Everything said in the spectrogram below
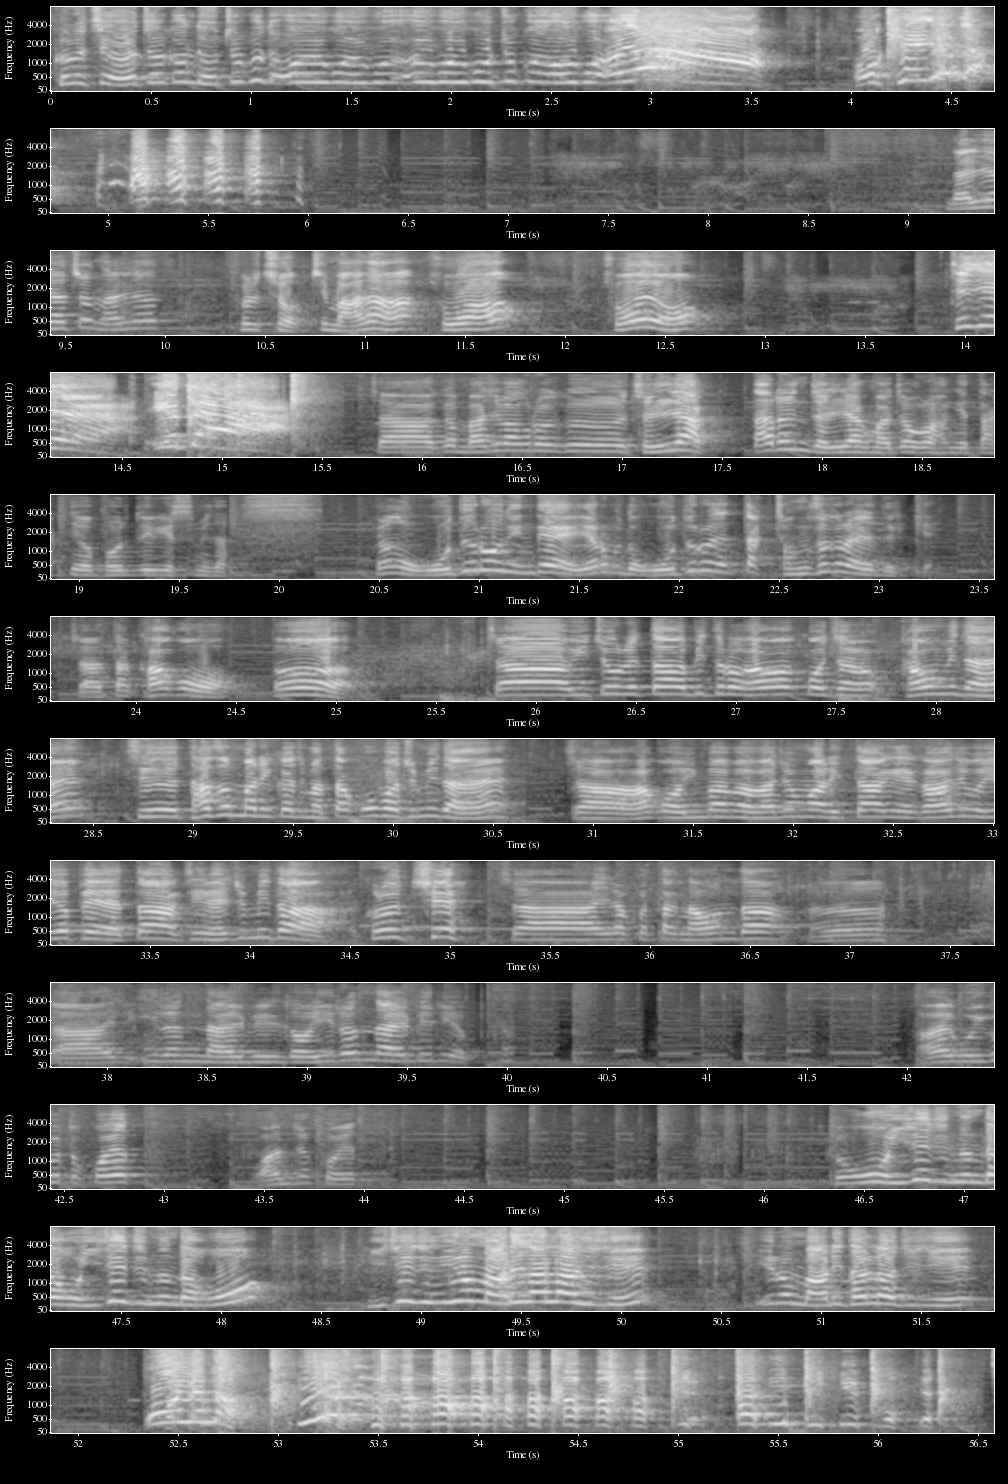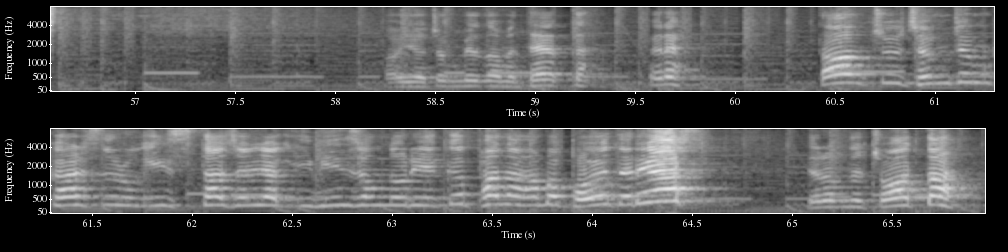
그렇지 어쩔 건데 어쩔 건데 어이구 어이구 어이구 어이구 조금 어이구 아야! 오케이 이겼다! 난리 났죠 난리 났죠 그렇죠. 지금 많아. 좋아. 좋아요. 지지! 이겼다! 자 그럼 마지막으로 그 전략 다른 전략 마지막으로 한 개딱 보여드리겠습니다. 이건 오드론인데 여러분들 오드론에 딱 정석을 알려드릴게 자 딱 가고 어 자 위쪽으로 딱 밑으로 가갖고 자 가봅니다. 저 다섯 마리까지만 딱 뽑아줍니다. 자 하고 이마마 마지막 마리 딱 해가지고 옆에 딱 지금 해줍니다. 그렇지. 자 이렇게 딱 나온다. 어 자 이런 날빌도 이런 날빌이 없다. 아이고 이것도 꼬였다. 완전 꼬였다. 그, 오 이제 짓는다고? 이제 짓는다고? 이제 짓 이런 말이 달라지지? 이런 말이 달라지지 오 이겼다! 이겼다 아니 이게 뭐야? 어, 요 정도면 됐다. 그래. 다음 주 점점 갈수록 이 스타 전략 이 민속놀이의 끝판왕 한번 보여드렸어 여러분들 좋았다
